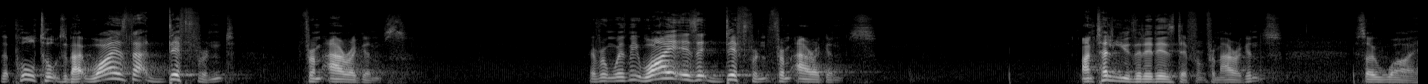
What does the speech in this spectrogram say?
that Paul talks about, why is that different from arrogance? Everyone with me? Why is it different from arrogance? I'm telling you that it is different from arrogance. So why?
